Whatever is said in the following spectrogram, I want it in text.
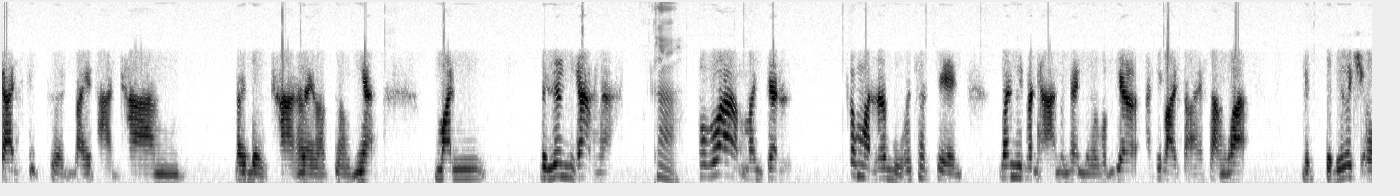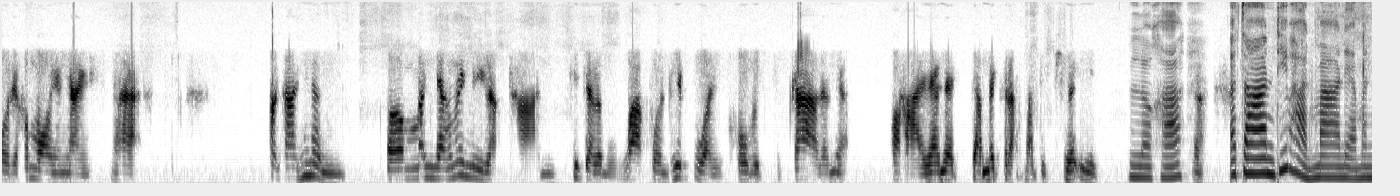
การที่เกิดใบผ่านทางใบเบิกทางอะไรแบบเหล่าเนี้ยมันเป็นเรื่องยากนะค่ะเพราะว่ามันจะต้องมาระบุให้ชัดเจน มันมีปัญหาเหมือนกันเดี๋ยวผมจะอธิบายต่อให้ฟังว่า WHO เนี่ยเขามองยังไงนะฮะประการที่หนึ่งเออมันยังไม่มีหลักฐานที่จะระบุว่าคนที่ป่วยโควิด -19 แล้วเนี่ย พอหายแล้วเนี่ยจะไม่กลับมาติดเชื้ออีกเหรอคะอะอาจารย์ที่ผ่านมาเนี่ยมัน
